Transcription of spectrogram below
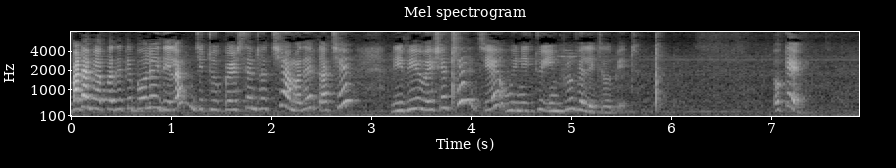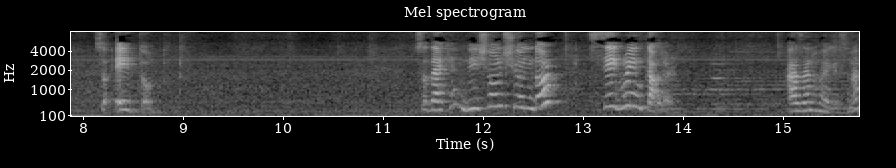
বাট আমি আপনাদেরকে বলেই দিলাম যে টু পার্সেন্ট হচ্ছে আমাদের কাছে রিভিউ এসেছে যে we need to improve a little bit okay so এই তো। সো দেখেন ভীষণ সুন্দর সি গ্রিন কালার আজান হয়ে গেছে না?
